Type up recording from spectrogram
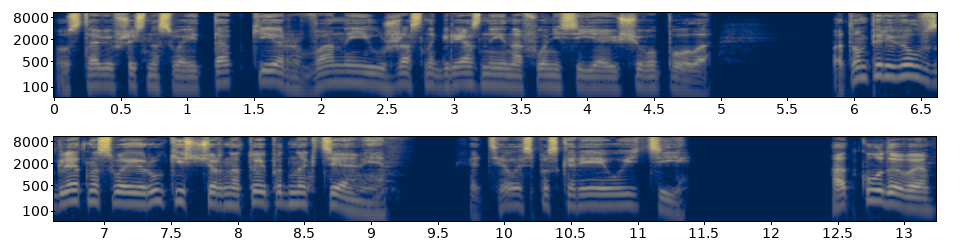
уставившись на свои тапки, рваные и ужасно грязные на фоне сияющего пола. Потом перевел взгляд на свои руки с чернотой под ногтями. Хотелось поскорее уйти. «Откуда вы?»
